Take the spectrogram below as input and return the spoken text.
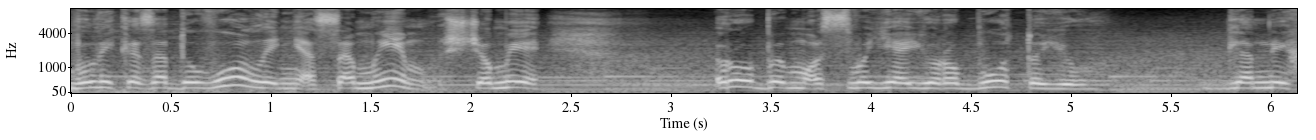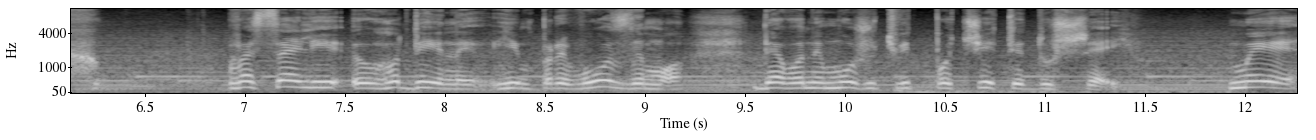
велике задоволення самим, що ми робимо своєю роботою для них веселі години їм привозимо, де вони можуть відпочити душею. Ми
